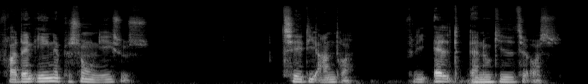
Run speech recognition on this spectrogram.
fra den ene person, Jesus, til de andre. Fordi alt er nu givet til os.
